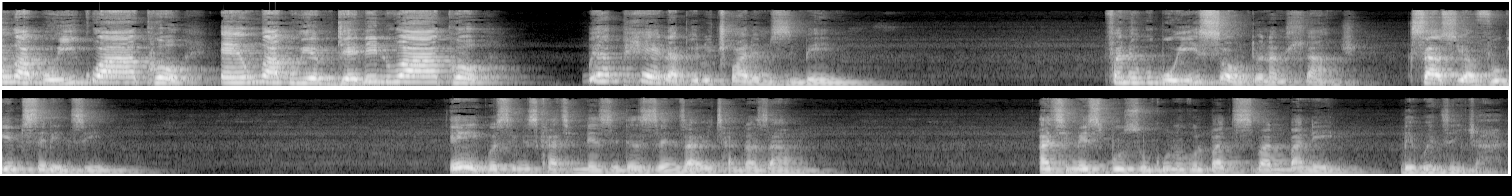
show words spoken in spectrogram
ungabuyi kwakho ungabuye emndenini wakho. Buyaphela phela utshwala emzimbeni. Kufanele kubuye isonto namhlanje. Kusasa uyavuka emsebenzini. Hey kwesinye isikhathi kunezinto ezizenzayo ethandwa zami. Athi mesibuza uNkulunkulu bathi sibani bani bekwenze njani?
